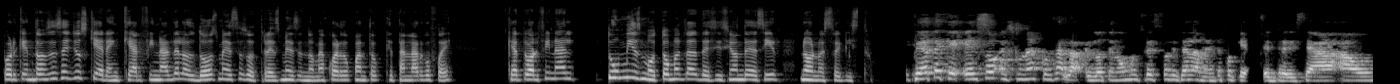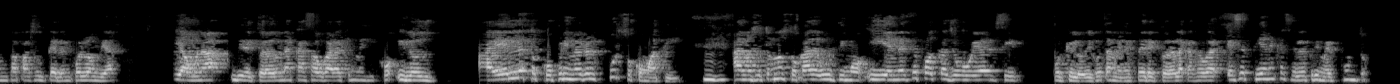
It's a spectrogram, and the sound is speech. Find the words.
porque entonces ellos quieren que al final de los dos meses o tres meses, no me acuerdo cuánto, qué tan largo fue, que tú al final tú mismo tomas la decisión de decir, no, no estoy listo. Fíjate que eso es una cosa, lo tengo muy fresco ahorita en la mente porque entrevisté a, un papá soltero en Colombia y a una directora de una casa hogar aquí en México y los a él le tocó primero el curso como a ti. A nosotros nos toca de último. Y en este podcast yo voy a decir, porque lo dijo también este director de la Casa Hogar, ese tiene que ser el primer punto.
